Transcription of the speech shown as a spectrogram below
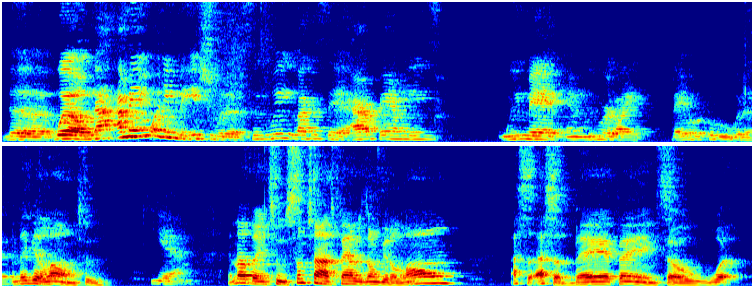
the well not I mean it wasn't even an issue with us because we like I said, our families we met and we were like they were cool with us. And they get along too. Yeah. Another thing too, sometimes families don't get along. That's a, that's a bad thing. So what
